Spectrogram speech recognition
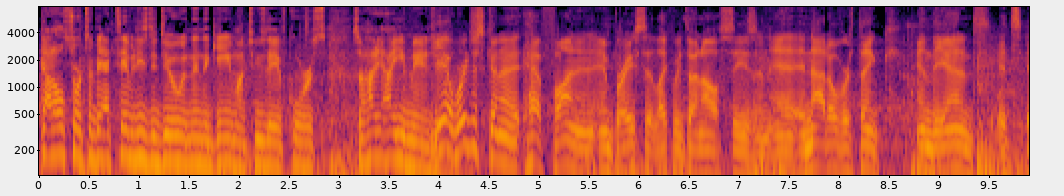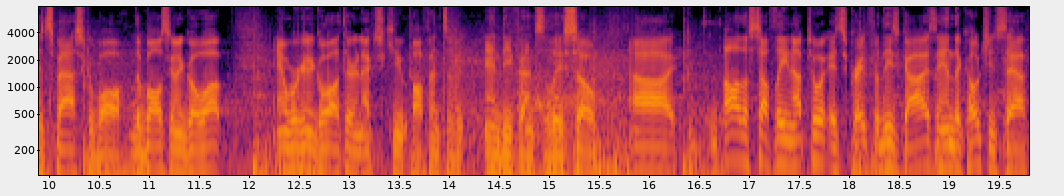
got all sorts of activities to do and then the game on tuesday of course so how, how you manage it? yeah it? we're just going to have fun and embrace it like we've done all season and, and not overthink in the end it's it's basketball the ball's going to go up and we're going to go out there and execute offensively and defensively so uh, all the stuff leading up to it it's great for these guys and the coaching staff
